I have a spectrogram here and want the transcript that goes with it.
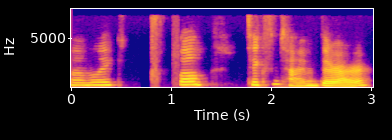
I'm like, well, take some time. There are,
